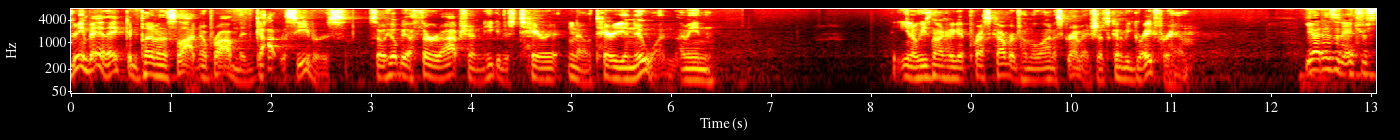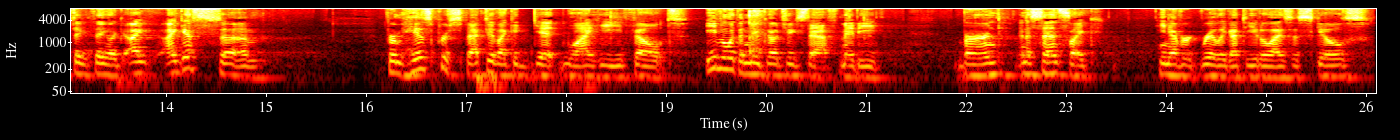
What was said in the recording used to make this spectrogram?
Green Bay, they can put him in the slot, no problem. They've got receivers. So he'll be a third option. He could just tear it, you know, tear you a new one. I mean, you know, he's not going to get press coverage on the line of scrimmage. That's going to be great for him. Yeah, it is an interesting thing. Like I, I guess um, from his perspective, I could get why he felt, even with the new coaching staff, maybe burned in a sense. Like he never really got to utilize his skills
